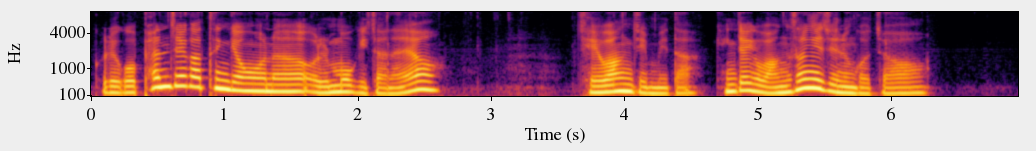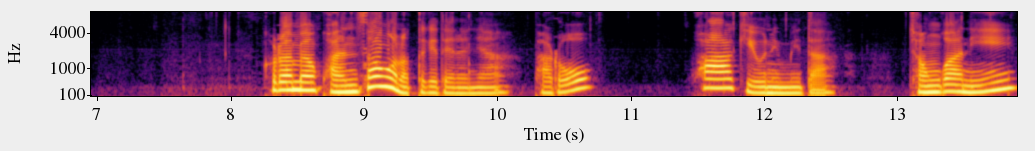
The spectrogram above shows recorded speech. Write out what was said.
그리고 편제 같은 경우는 을목이잖아요. 제왕지입니다. 굉장히 왕성해지는 거죠. 그러면 관성은 어떻게 되느냐? 바로 화 기운입니다. 정관이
